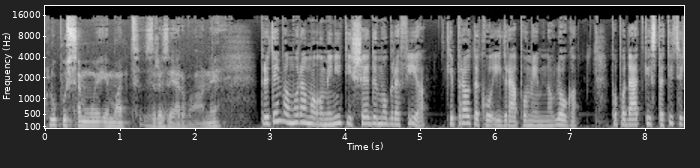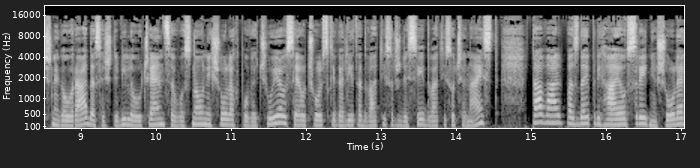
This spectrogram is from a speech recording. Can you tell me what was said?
kljub vsemu imati z rezervo. Ne? Pri tem pa moramo omeniti še demografijo ki prav tako igra pomembno vlogo. Po podatkih statističnega urada se število učencev v osnovnih šolah povečuje vse od šolskega leta 2010-2011, ta val pa zdaj prihaja v srednje šole,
